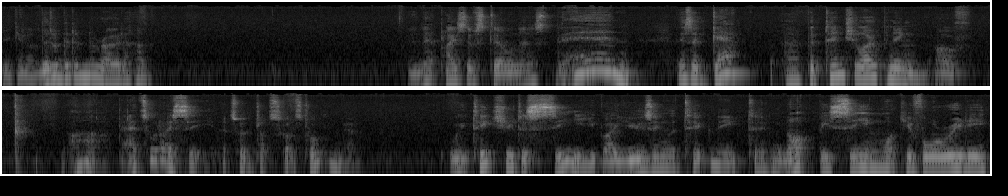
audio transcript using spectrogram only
You get a little bit of Nirodha. In that place of stillness, then there's a gap, a potential opening of, ah, that's what I see. That's what Scott's talking about. We teach you to see by using the technique to not be seeing what you've already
